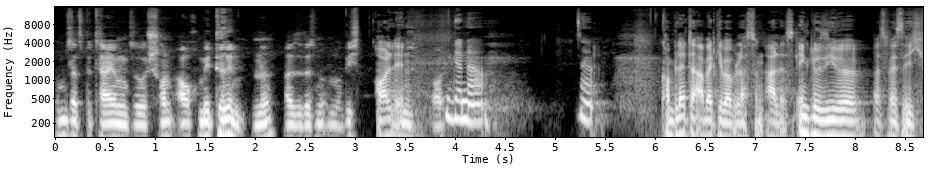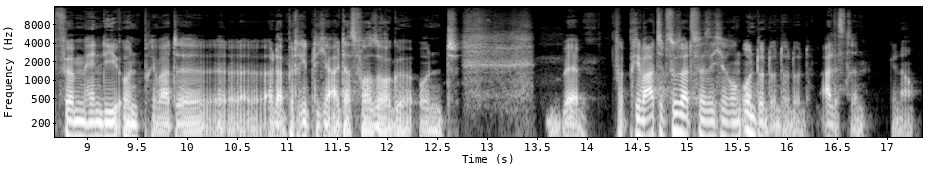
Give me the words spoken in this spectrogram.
Umsatzbeteiligung so schon auch mit drin. Ne? Also das ist nur wichtig. All in. All. Genau. Ja. Komplette Arbeitgeberbelastung, alles, inklusive, was weiß ich, Firmenhandy und private äh, oder betriebliche Altersvorsorge und äh, private Zusatzversicherung und und und und und alles drin, genau.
